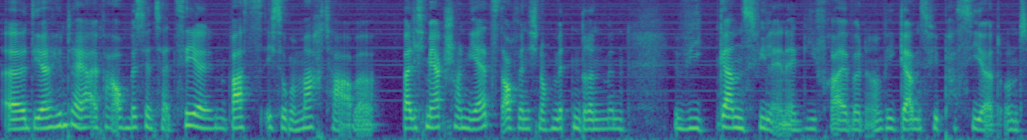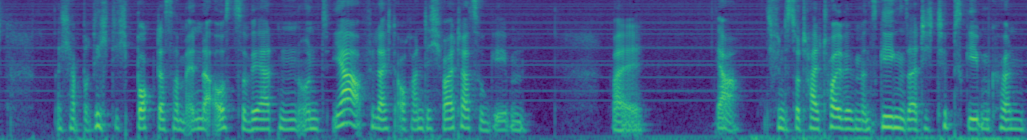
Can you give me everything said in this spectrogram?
äh, dir hinterher einfach auch ein bisschen zu erzählen, was ich so gemacht habe, weil ich merke schon jetzt, auch wenn ich noch mittendrin bin, wie ganz viel Energie frei wird und wie ganz viel passiert. Und ich habe richtig Bock, das am Ende auszuwerten und ja, vielleicht auch an dich weiterzugeben. Weil, ja, ich finde es total toll, wenn wir uns gegenseitig Tipps geben können,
